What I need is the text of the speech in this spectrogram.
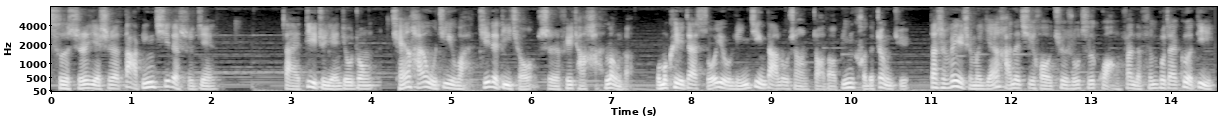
此时也是大冰期的时间。在地质研究中，前寒武纪晚期的地球是非常寒冷的。我们可以在所有邻近大陆上找到冰河的证据，但是为什么严寒的气候却如此广泛的分布在各地，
